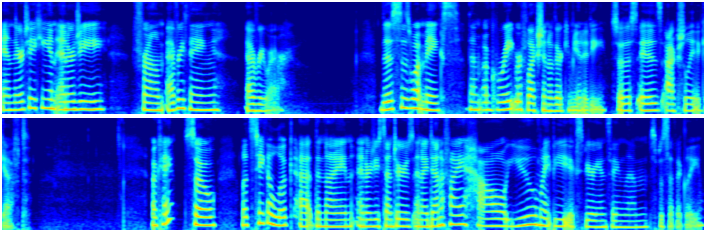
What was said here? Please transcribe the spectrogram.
and they're taking in energy from everything everywhere. This is what makes them a great reflection of their community. So, this is actually a gift. Okay, so let's take a look at the nine energy centers and identify how you might be experiencing them specifically.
